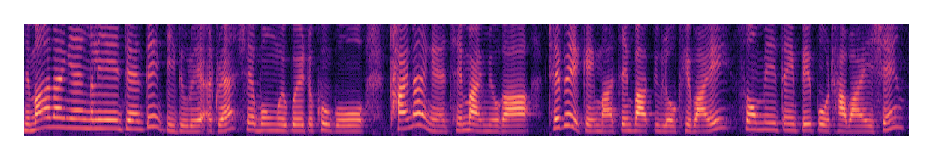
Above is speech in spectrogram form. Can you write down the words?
မြန်မာနိုင်ငံငလျင်တန်တဲ့ပြည်သူတွေအတွက်ရှယ်ပုံငွေပွဲတစ်ခုကိုထိုင်းနိုင်ငံချင်းမိုင်မြို့ကထိပ်ပိတ်ဂိမ်းမှာကျင်းပပြုလုပ်ခဲ့ပါတယ်။စောမင်းသိန်းပေးပို့ထားပါတယ်ရှင်။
